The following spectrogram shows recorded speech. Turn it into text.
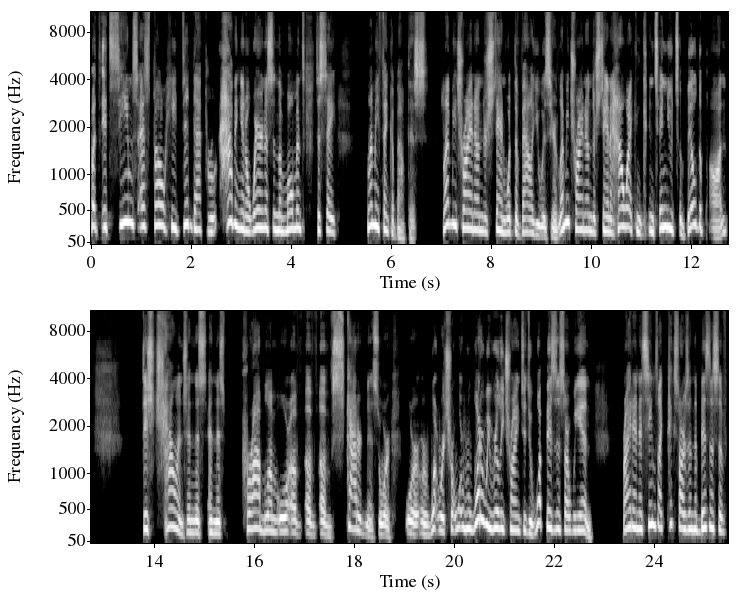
But it seems as though he did that through having an awareness in the moment to say let me think about this let me try and understand what the value is here. Let me try and understand how i can continue to build upon this challenge and this and this problem or of of of scatteredness or or or what we're what are we really trying to do? What business are we in? Right? And it seems like pixar's in the business of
